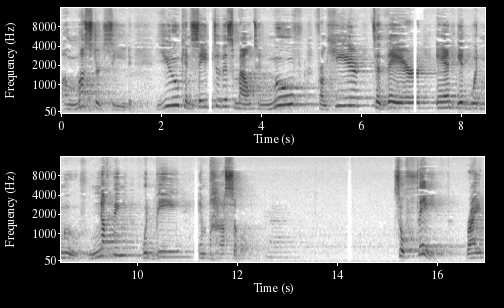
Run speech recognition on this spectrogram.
A mustard seed you can say to this mountain, Move from here to there, and it would move. Nothing would be impossible. So, faith, right?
